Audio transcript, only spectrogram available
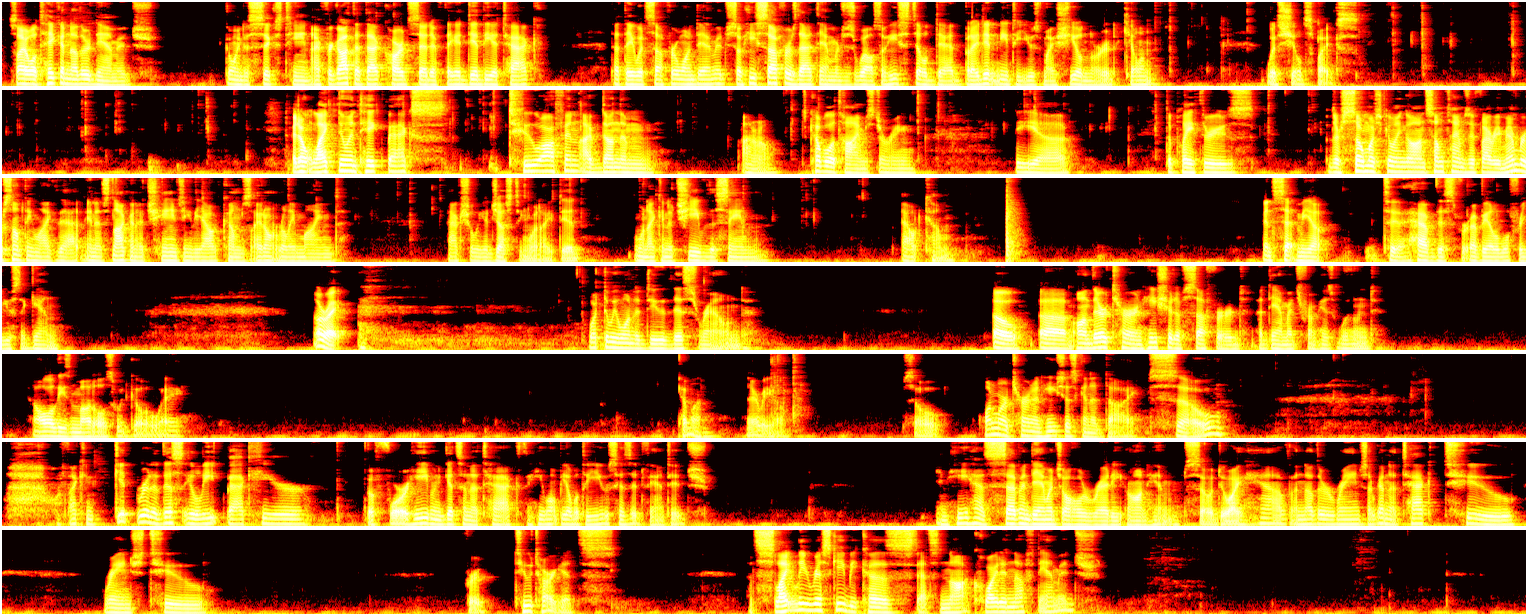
So I will take another damage, going to 16. I forgot that that card said if they did the attack, that they would suffer one damage. So he suffers that damage as well. So he's still dead, but I didn't need to use my shield in order to kill him with shield spikes. I don't like doing takebacks too often. I've done them, I don't know, a couple of times during the uh, the playthroughs. But there's so much going on. Sometimes if I remember something like that and it's not going to change the outcomes, I don't really mind actually adjusting what I did when I can achieve the same outcome and set me up to have this for available for use again. All right. What do we want to do this round? Oh, uh, on their turn, he should have suffered a damage from his wound. All of these muddles would go away. Come on. There we go. So one more turn and he's just going to die. So if I can get rid of this elite back here before he even gets an attack, he won't be able to use his advantage. And he has seven damage already on him. So do I have another range? I've got an attack two, range two for two targets. That's slightly risky because that's not quite enough damage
